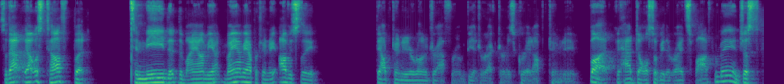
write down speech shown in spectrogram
So that that was tough, but to me, the, the Miami Miami opportunity, obviously, the opportunity to run a draft room, be a director is a great opportunity, but it had to also be the right spot for me. And just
